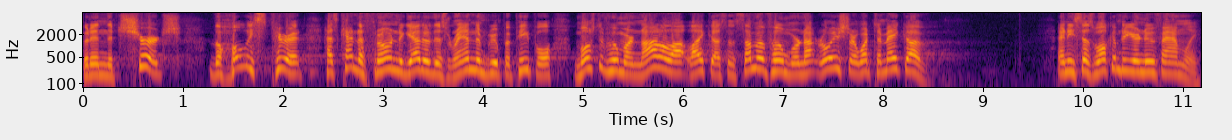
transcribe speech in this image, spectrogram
But in the church, the Holy Spirit has kind of thrown together this random group of people, most of whom are not a lot like us, and some of whom we're not really sure what to make of. And He says, Welcome to your new family.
